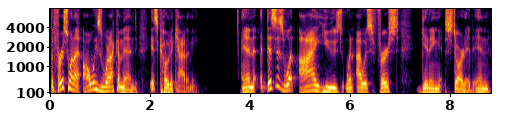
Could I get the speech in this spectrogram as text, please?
The first one I always recommend is Codecademy. And this is what I used when I was first getting started. And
